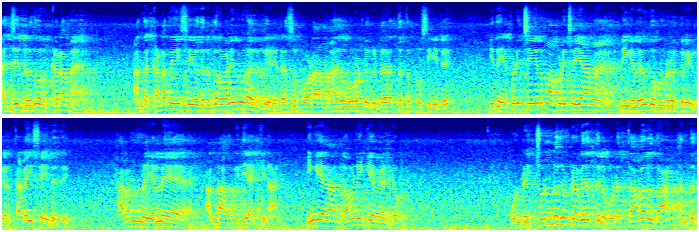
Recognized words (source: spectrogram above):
ஹஜ்ஜுன்றது ஒரு கடமை. அந்த கடமையை செய்வதற்கு ஒரு வழிமுறை இருக்குது ட்ரெஸ்ஸு போடாமல் உருண்டுக்கிட்டு ரத்தத்தை பூசிக்கிட்டு. இதை எப்படி செய்யணுமோ அப்படி செய்யாமல் நீங்கள் இருந்து கொண்டிருக்கிறீர்கள். தடை செய்தது. ஹரம் எல்லையை அல்லாஹ் விதியாக்கினான். இங்கே நாம் கவனிக்க வேண்டும். ஒன்றை சொல்லுகின்ற விதத்தில் கூட தவறு தான் அந்த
